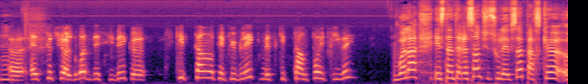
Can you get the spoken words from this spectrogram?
Hmm. Euh, est-ce que tu as le droit de décider que ce qui te tente est public, mais ce qui te tente pas est privé? Voilà, et c'est intéressant que tu soulèves ça parce que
